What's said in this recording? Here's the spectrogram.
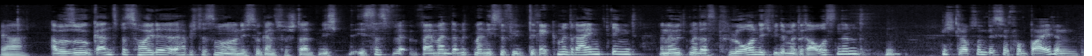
Ja, aber so ganz bis heute habe ich das immer noch nicht so ganz verstanden. Ich, ist das, weil man, damit man nicht so viel Dreck mit reinbringt und damit man das Chlor nicht wieder mit rausnimmt? Ich glaube so ein bisschen von beidem.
